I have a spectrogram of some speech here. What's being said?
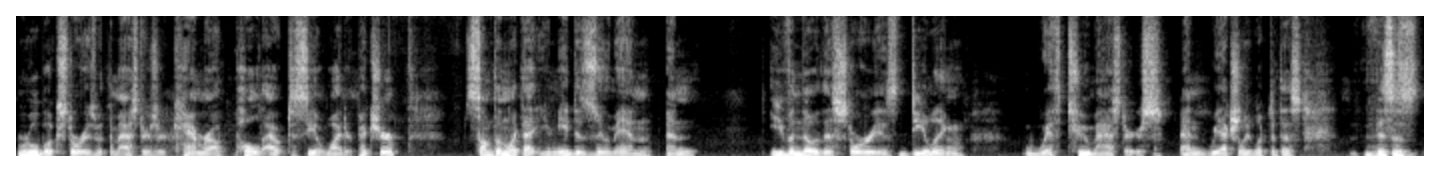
rulebook stories with the masters or camera pulled out to see a wider picture, something like that you need to zoom in and even though this story is dealing with two masters and we actually looked at this this is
